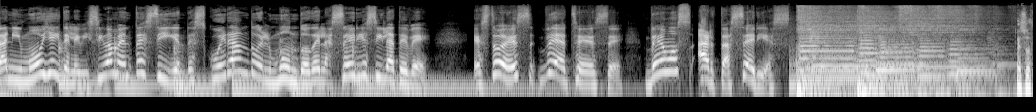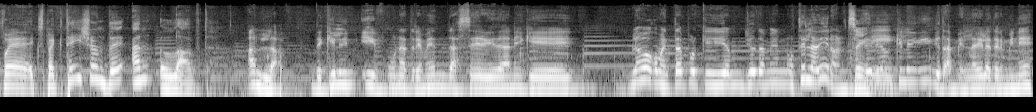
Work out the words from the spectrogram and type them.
Dani Moya y televisivamente siguen descuerando el mundo de las series y la TV. Esto es VHS. Vemos hartas series. Eso fue Expectation de Unloved. Unloved, The Killing Eve, una tremenda serie, Dani, que la voy a comentar porque yo también. ¿Ustedes la vieron? Sí. ¿Ustedes vieron Killing Eve? Yo también la vi, la terminé.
